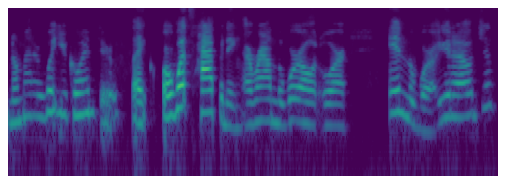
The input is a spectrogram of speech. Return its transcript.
no matter what you're going through, like or what's happening around the world or in the world. You know, just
